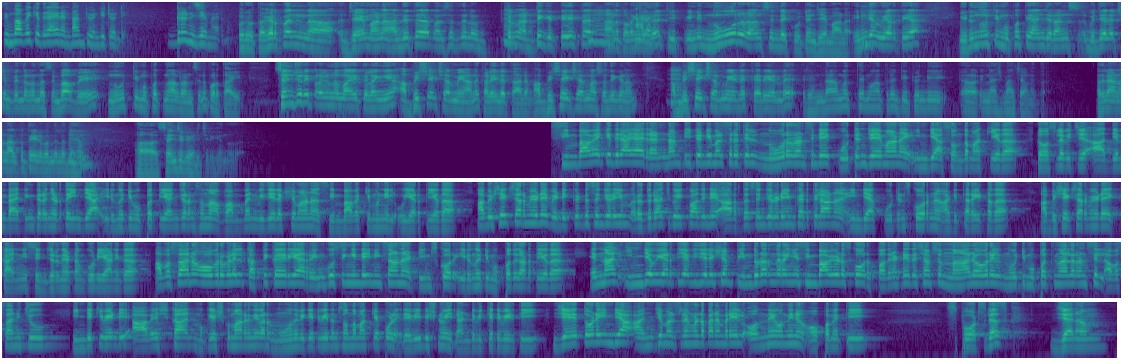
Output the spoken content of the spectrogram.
സിംബാബ്വേക്കെതിരായ രണ്ടാം twenty twenty ഉഗ്രൻ വിജയമായിരുന്നു. ഒരു തകർപ്പൻ ജയമാണ് ആദ്യത്തെ മത്സരത്തിൽ ഉഗ്രൻ അട്ടി കിട്ടിയിട്ട് ആണ് തുടങ്ങിയത്. ഇനി ട്വന്റി നൂറ് റൺസിന്റെ കൂറ്റൻ ജയമാണ്. ഇന്ത്യ ഉയർത്തിയ ഇരുന്നൂറ്റി മുപ്പത്തി അഞ്ച് റൺസ് വിജയലക്ഷ്യം പിന്തുടർന്ന സിംബാബ്വെ നൂറ്റി മുപ്പത്തിനാല് റൺസിന് പുറത്തായി. സെഞ്ചുറി പ്രകടനമായി തിളങ്ങിയ അഭിഷേക് ശർമ്മയാണ് കളിയിലെ താരം. അഭിഷേക് ശർമ്മ ശ്രദ്ധിക്കണം. അഭിഷേക് ശർമ്മയുടെ കരിയറിലെ രണ്ടാമത്തെ മാത്രം ടി ട്വന്റി ഇന്നാഷ് മാച്ചാണിത്. അതിലാണ് നാൽപ്പത്തിയേഴ് പന്തിൽ അദ്ദേഹം സെഞ്ചുറി അടിച്ചിരിക്കുന്നത്. സിംബാവയ്ക്കെതിരായ രണ്ടാം ടി ട്വന്റി മത്സരത്തിൽ നൂറ് റൺസിന്റെ കൂറ്റൻ ജയമാണ് ഇന്ത്യ സ്വന്തമാക്കിയത്. ടോസ് ലഭിച്ച് ആദ്യം ബാറ്റിംഗ് തിരഞ്ഞെടുത്ത ഇന്ത്യ ഇരുന്നൂറ്റി മുപ്പത്തി അഞ്ച് റൺസ് എന്ന വമ്പൻ വിജയലക്ഷ്യമാണ് സിംബാവയ്ക്ക് മുന്നിൽ ഉയർത്തിയത്. അഭിഷേക് ശർമ്മയുടെ വെടിക്കെട്ട് സെഞ്ചുറിയും ഋതുരാജ് ഗൊയ്ക്വാദിന്റെ അർദ്ധ സെഞ്ചുറിയുടെയും കരുത്തിലാണ് ഇന്ത്യ കൂറ്റൻ സ്കോറിന് അടിത്തറയിട്ടത്. അഭിഷേക് ശർമ്മയുടെ കന്നി സെഞ്ചുറി നേട്ടം കൂടിയാണിത്. അവസാന ഓവറുകളിൽ കത്തിക്കയറിയ റിങ്കു സിംഗിന്റെ ആണ് ടീം സ്കോർ ഇരുന്നൂറ്റി മുപ്പത് കടത്തിയത്. എന്നാൽ ഇന്ത്യ ഉയർത്തിയ വിജയലക്ഷ്യം പിന്തുടർന്നിറങ്ങിയ സിംബാബ്വെയുടെ സ്കോർ പതിനെട്ട് ദശാംശം നാല് ഓവറിൽ നൂറ്റി മുപ്പത്തിനാല് റൺസിൽ അവസാനിച്ചു. ഇന്ത്യയ്ക്ക് വേണ്ടി ആവേശ് ഖാൻ മുകേഷ് കുമാർ എന്നിവർ മൂന്ന് വിക്കറ്റ് വീതം സ്വന്തമാക്കിയപ്പോൾ രവി ബിഷ്ണോയി രണ്ട് വിക്കറ്റ് വീഴ്ത്തി. ജയത്തോടെ ഇന്ത്യ അഞ്ച് മത്സരങ്ങളുടെ പരമ്പരയിൽ ഒന്നേ ഒന്നിന് ഒപ്പമെത്തി. സ്പോർട്സ് ഡെസ്ക് ജനം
